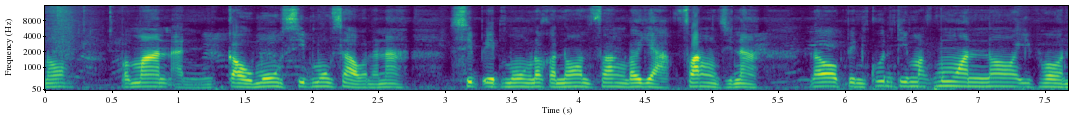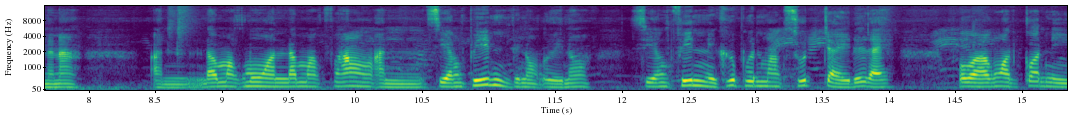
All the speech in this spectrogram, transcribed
เนาะประมาณอันเก้าโมงสิบโมงเช้านั่นนะสิบเอ็ดโมงเราก็นอนฟังเราอยากฟังสินะเราเป็นคนที่มักม่วนเนาะอีพอนะนะ อันเรามักมวนเรามักฟังอันเสียงพินพี่น้องเอ๋ยเนาะเสียงฟินนี่คือเพิ่นมักสุดใจด้วยไดเพราะว่างวดก้อนนี่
